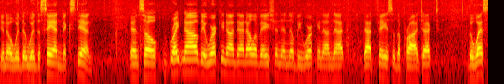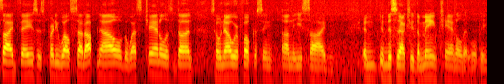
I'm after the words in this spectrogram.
you know, with the, with the sand mixed in. And so right now they're working on that elevation and they'll be working on that, that phase of the project. The west side phase is pretty well set up now. The west channel is done. So now we're focusing on the east side. And, and this is actually the main channel that will be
